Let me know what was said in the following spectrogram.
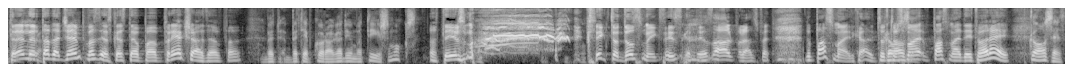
Treneris tādā džempā pasties, kas tev pa priekšā. Tev pa... Bet, bet jebkurā gadījumā tīrs muks. Tīrs muks. Cik tu dusmīgs izskaties ārprāts. Bet, nu, pasmaidi, kā tu tur smai, pasmaidīt varēji. Klausies,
